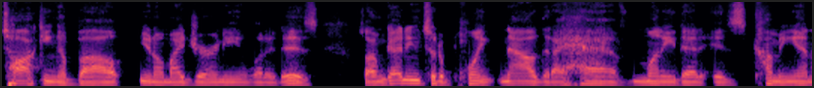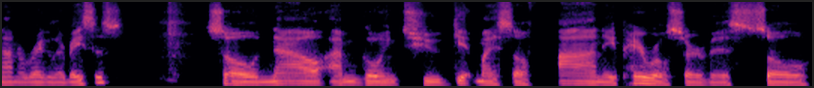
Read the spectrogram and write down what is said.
talking about you know my journey and what it is. So I'm getting to the point now that I have money that is coming in on a regular basis. So now I'm going to get myself on a payroll service. So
